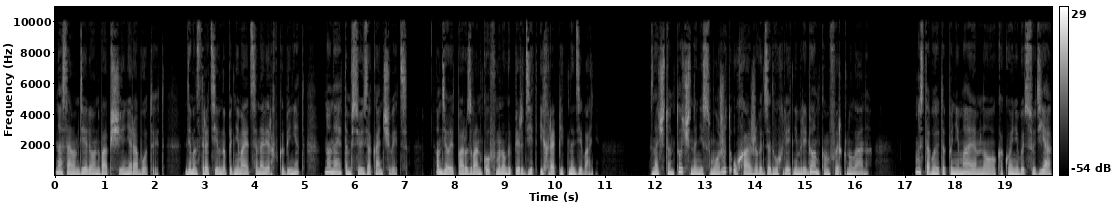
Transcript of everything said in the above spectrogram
На самом деле он вообще не работает. Демонстративно поднимается наверх в кабинет, но на этом все и заканчивается. Он делает пару звонков, много пердит и храпит на диване. «Значит, он точно не сможет ухаживать за двухлетним ребенком», — фыркнула она. «Мы с тобой это понимаем, но какой-нибудь судья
